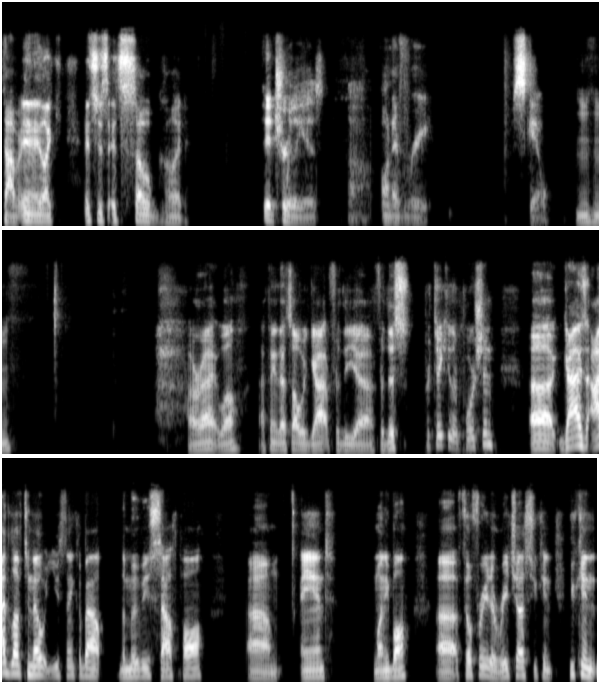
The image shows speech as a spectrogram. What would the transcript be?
top, and like it's just it's so good. it truly is uh, on every scale. Mm-hmm. All right. Well, I think that's all we got for the uh for this particular portion. Uh guys, I'd love to know what you think about the movies Southpaw um and Moneyball. Uh feel free to reach us. You can you can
